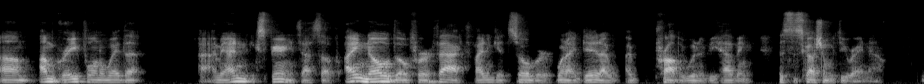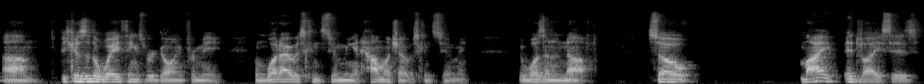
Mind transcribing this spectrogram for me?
Um, I'm grateful in a way that I mean, I didn't experience that stuff. I know though for a fact, if I didn't get sober when I did, I, I probably wouldn't be having this discussion with you right now. Um, because of the way things were going for me and what I was consuming and how much I was consuming, it wasn't enough. So my advice is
